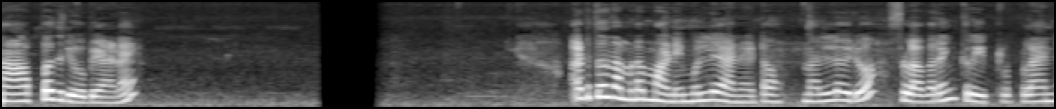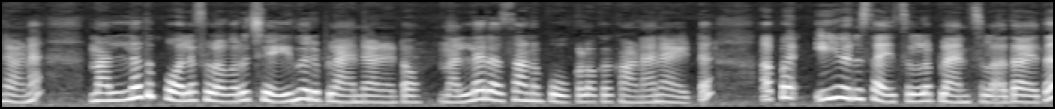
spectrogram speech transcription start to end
നാൽപ്പത് രൂപയാണ്. അടുത്ത നമ്മുടെ മണിമുല്ലയാണ് കേട്ടോ. നല്ലൊരു ഫ്ലവറിങ് ക്രീപ്പർ പ്ലാന്റ് ആണ്. നല്ലതുപോലെ ഫ്ലവർ ചെയ്യുന്ന ഒരു പ്ലാന്റ് ആണ് കേട്ടോ. നല്ല രസമാണ് പൂക്കളൊക്കെ കാണാനായിട്ട്. അപ്പോൾ ഈ ഒരു സൈസിലുള്ള പ്ലാന്റ്സുകൾ അതായത്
